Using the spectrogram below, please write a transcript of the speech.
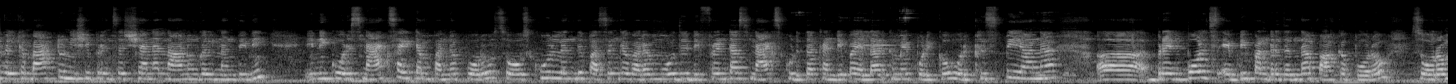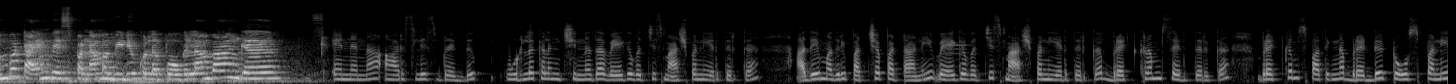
All welcome back to Nishi princess channel நான் உங்கள் நந்தினி. இன்றைக்கி ஒரு ஸ்நாக்ஸ் ஐட்டம் பண்ண போகிறோம் ஸோ ஸ்கூல்லேருந்து பசங்க வரும்போது டிஃப்ரெண்ட்டாக ஸ்நாக்ஸ் கொடுத்தா கண்டிப்பாக எல்லாருக்குமே பிடிக்கும். ஒரு கிறிஸ்பியான பிரெட் பால்ஸ் எப்படி பண்ணுறதுன்னு தான் பார்க்க போகிறோம் ஸோ ரொம்ப டைம் வேஸ்ட் பண்ணாமல் வீடியோக்குள்ளே போகலாம். வாங்க. என்னென்னா ஆர்ஸ்லிஸ் ப்ரெட்டு உருளைக்கிழங்கு சின்னதாக வேக வச்சு ஸ்மாஷ் பண்ணி எடுத்திருக்கேன். அதே மாதிரி பச்சை பட்டாணி வேக வச்சு ஸ்மாஷ் பண்ணி எடுத்திருக்கேன். பிரெட் க்ரம்ஸ் எடுத்திருக்கேன். பிரெட் க்ரம்ஸ் பார்த்தீங்கன்னா ப்ரெட்டு டோஸ்ட் பண்ணி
